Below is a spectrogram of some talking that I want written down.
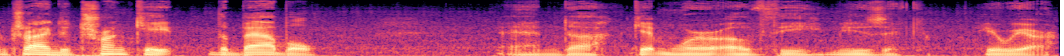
I'm trying to truncate the babble and uh, get more of the music. Here we are.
